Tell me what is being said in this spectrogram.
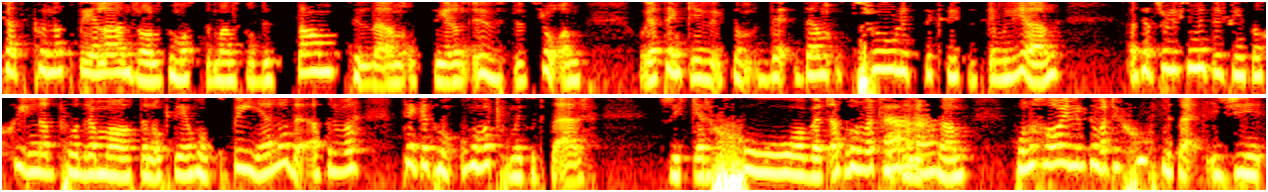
för att kunna spela en roll så måste man få distans till den och se den utifrån. Och jag tänker liksom, de, den otroligt sexistiska miljön Alltså jag tror liksom inte det finns någon skillnad på Dramaten och det hon spelade. Alltså det var, tänk att hon, hon ihop med typ så här Richard Hobert, alltså hon har varit ihop med Ja. liksom Hon har ju liksom varit ihop med så här Eu-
